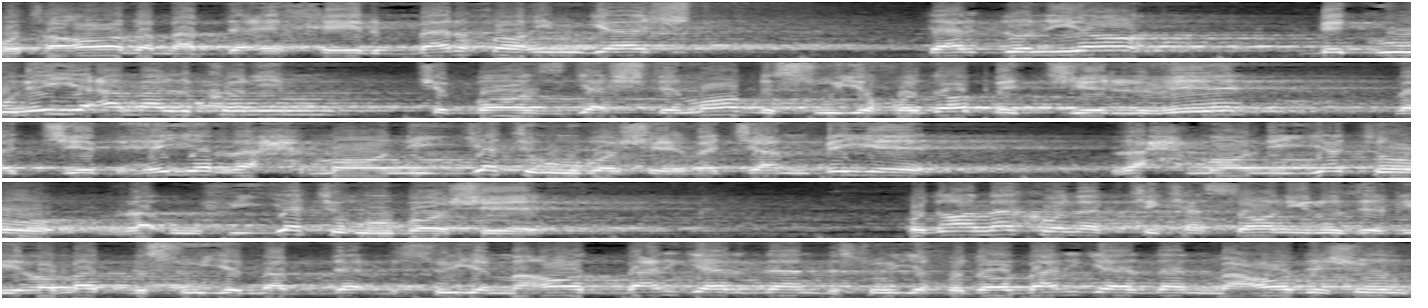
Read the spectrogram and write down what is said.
متعال و مبدع خیر برخواهیم گشت. در دنیا به گونه عمل کنیم که بازگشت ما به سوی خدا به جلوه و جبهه رحمانیت او باشه و جنبه رحمانیت و رعوفیت او باشه. خدا نکند که کسانی روز قیامت به سوی مبدع به سوی معاد برگردن به سوی خدا برگردن معادشون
